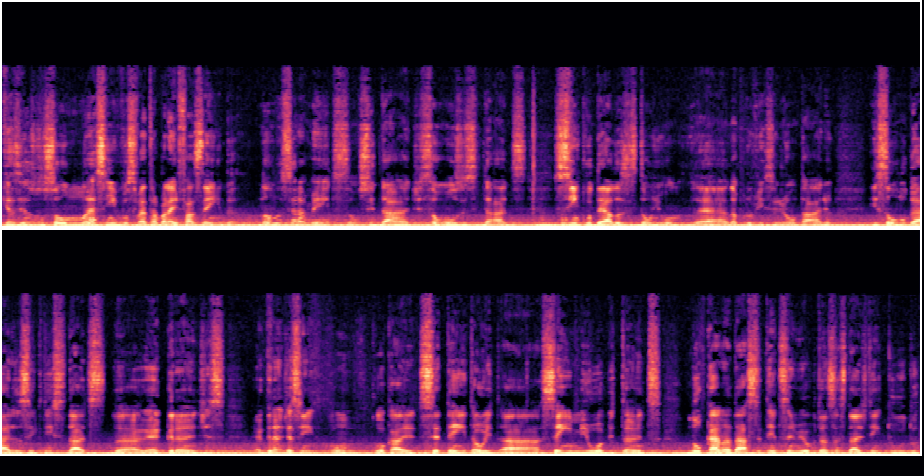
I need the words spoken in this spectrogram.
que às vezes não são, não é assim, você vai trabalhar em fazenda. Não necessariamente, são cidades, são 11 cidades. Cinco delas estão em, é, na província de Ontário e são lugares assim que tem cidades né, é, grandes. É grande assim, vamos colocar de 70 a 100 mil habitantes. No Canadá, 70 a 100 mil habitantes, a cidade tem tudo.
